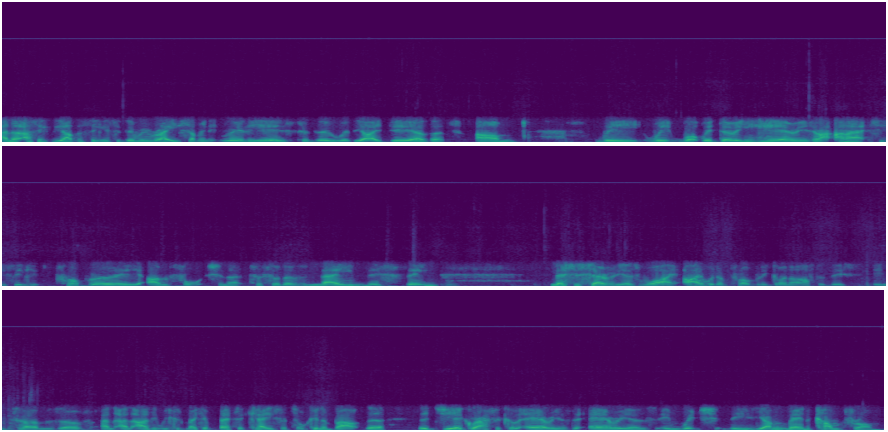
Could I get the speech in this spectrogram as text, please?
And I think the other thing is to do with race. I mean, it really is to do with the idea that um, we we what we're doing here is, and I, and I actually think it's probably unfortunate to sort of name this thing necessarily as white. I would have probably gone after this in terms of, and, and I think we could make a better case for talking about the, the geographical areas, the areas in which these young men come from,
